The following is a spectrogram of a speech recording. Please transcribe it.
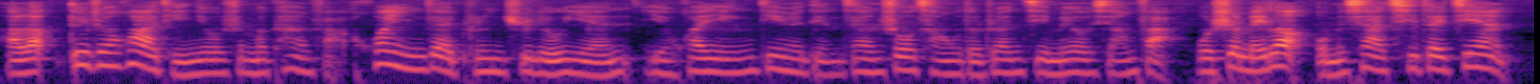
好了，对这话题你有什么看法？欢迎在评论区留言，也欢迎订阅、点赞、收藏我的专辑。没有想法，我是梅乐，我们下期再见。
